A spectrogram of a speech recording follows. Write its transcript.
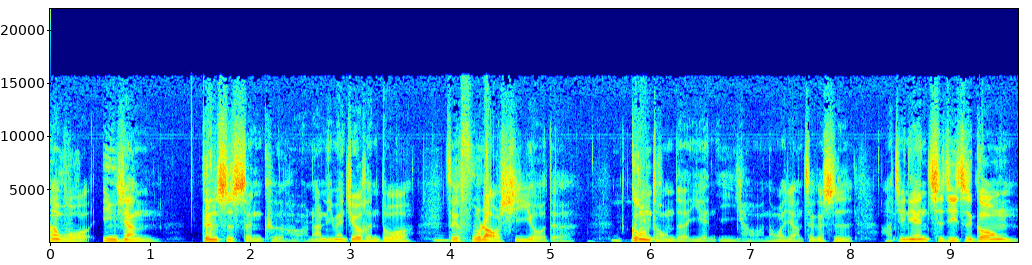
那我印象更是深刻哈。那里面就有很多这个扶老携幼的。共同的演绎哈，那我想这个是啊，今年慈济之工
